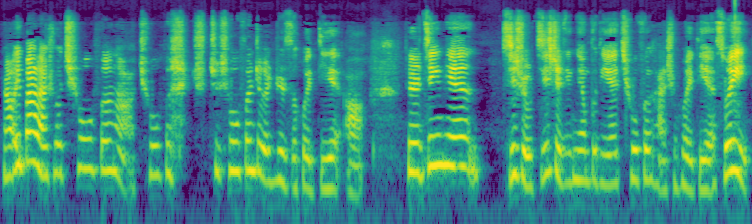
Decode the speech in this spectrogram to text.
然后一般来说秋分啊，秋分 就秋分这个日子会跌啊，就是今天即使即使今天不跌，秋分还是会跌。所以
